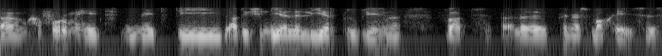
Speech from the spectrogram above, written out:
um, gevorm het met die addisionele leerprobleme wat hulle kinders mag hê. Soos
